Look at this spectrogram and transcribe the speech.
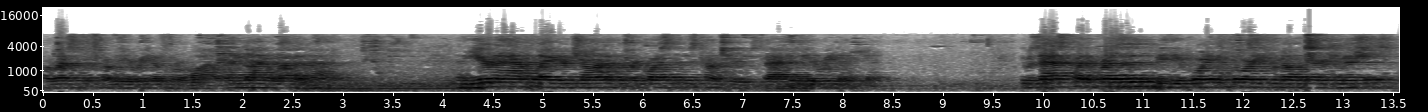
a respite from the arena for a while. Then 9-11 happened. And a year and a half later, John, at the request of his country, was back in the arena again. He was asked by the President to be the appointing authority for military commissions,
